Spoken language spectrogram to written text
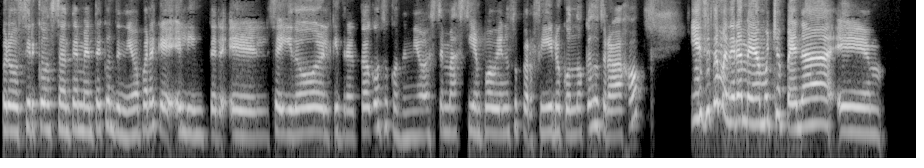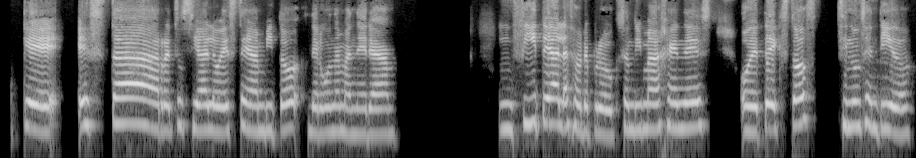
producir constantemente contenido para que el, el seguidor, el que interactúa con su contenido, esté más tiempo viendo su perfil o conozca su trabajo. Y de cierta manera me da mucha pena eh, que esta red social o este ámbito de alguna manera incite a la sobreproducción de imágenes o de textos sin un sentido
